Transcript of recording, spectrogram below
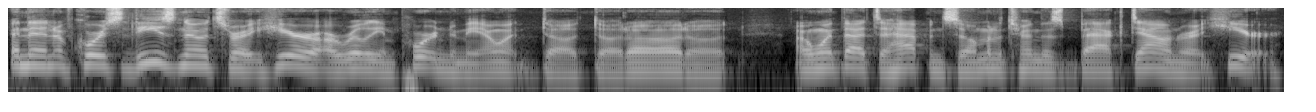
And then, of course, these notes right here are really important to me. I want da da da da. I want that to happen, so I'm going to turn this back down right here.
